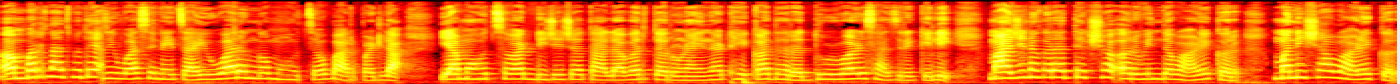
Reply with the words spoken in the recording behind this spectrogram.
अंबरनाथमध्ये युवासेनेचा युवा रंग महोत्सव पार पडला. या महोत्सवात डीजेच्या तालावर तरुणाईनं ठेका धरत धुळवड साजरी केली. माजी नगराध्यक्ष अरविंद वाळेकर मनीषा वाळेकर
